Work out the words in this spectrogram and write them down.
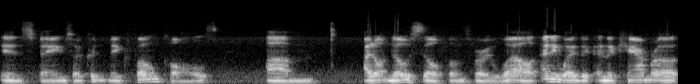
in Spain, so I couldn't make phone calls. Um, I don't know cell phones very well. Anyway, the, and the camera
